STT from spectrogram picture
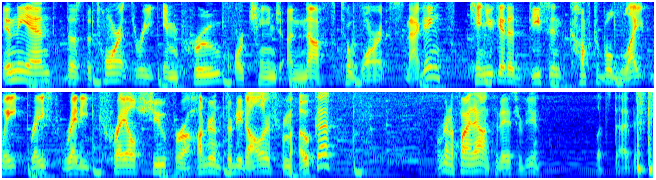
In the end, does the Torrent 3 improve or change enough to warrant snagging? Can you get a decent, comfortable, lightweight, race-ready trail shoe for $130 from Hoka? We're gonna find out in today's review. Let's dive in.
